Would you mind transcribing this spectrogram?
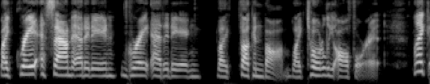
Like great sound editing, great editing, like fucking bomb. Like totally all for it. Like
